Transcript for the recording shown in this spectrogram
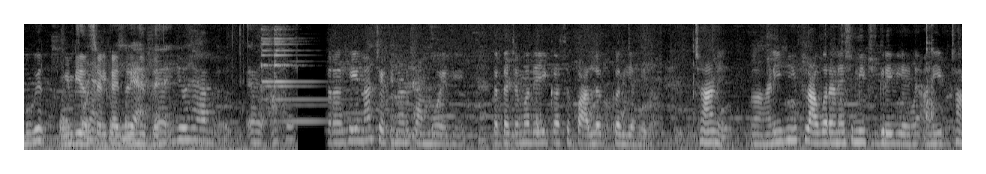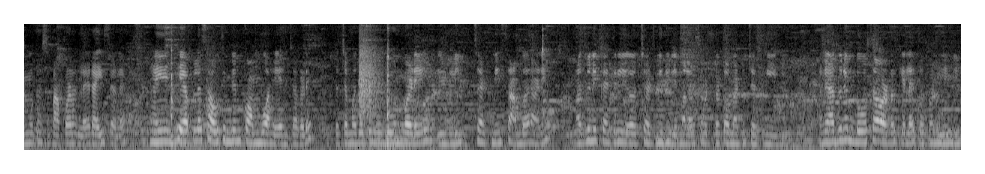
बघूयात. इंडियन स्टाईल काहीतरी मिळते तर हे ना चेटीनाड कॉम्बो आहे हे. तर त्याच्यामध्ये एक असं पालक करी आहे. छान आहे. आणि ही फ्लावर आणि अशी मिक्स ग्रेव्ही आहे ना आणि एक छान मोठा असं पापड आला आहे राईस आला आहे आणि हे आपलं साऊथ इंडियन कॉम्बो आहे यांच्याकडे. त्याच्यामध्ये तुम्ही दोन वडे इडली चटणी सांबर आणि अजून एक काहीतरी चटणी दिली. मला असं वाटतं टोमॅटो चटणी येईल आणि अजून एक डोसा ऑर्डर केला आहे तो पण येईल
